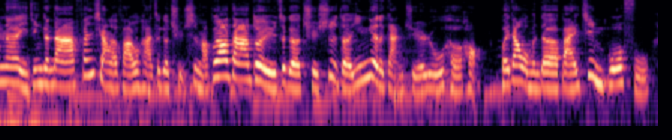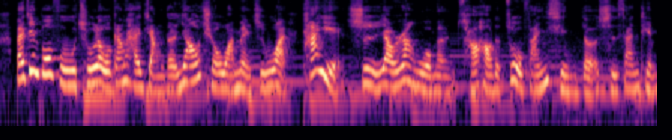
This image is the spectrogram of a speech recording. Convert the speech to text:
呢，已经跟大家分享了法鲁卡这个曲式嘛，不知道大家对于这个曲式的音乐的感觉如何？吼。回到我们的白镜波幅，白镜波幅除了我刚才讲的要求完美之外，它也是要让我们好好的做反省的十三天。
